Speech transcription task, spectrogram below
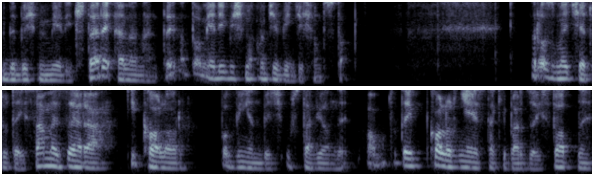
Gdybyśmy mieli 4 elementy, no to mielibyśmy o 90 stopni. Rozmycie tutaj same zera i kolor powinien być ustawiony. O, tutaj kolor nie jest taki bardzo istotny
